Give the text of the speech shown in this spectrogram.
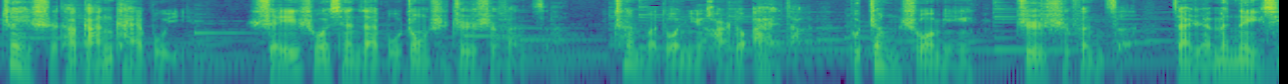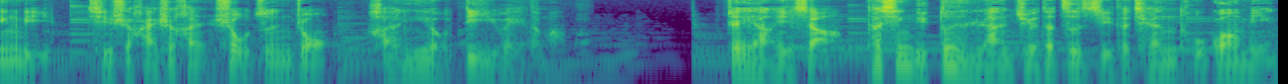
这使他感慨不已。谁说现在不重视知识分子？这么多女孩都爱他，不正说明知识分子在人们内心里其实还是很受尊重、很有地位的吗？这样一想，他心里顿然觉得自己的前途光明，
